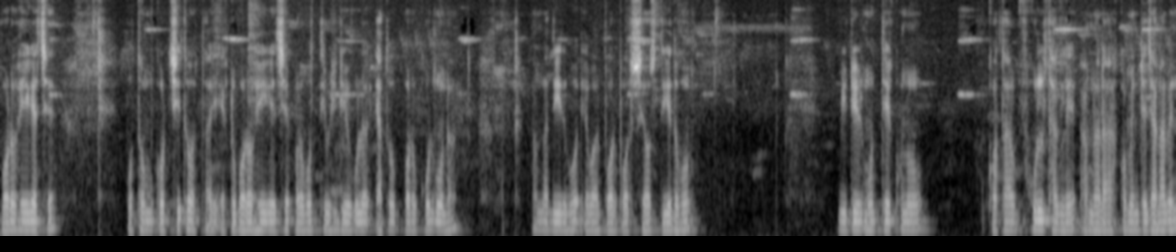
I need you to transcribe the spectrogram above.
বড় হয়ে গেছে। প্রথম করছি তো, তাই একটু বড় হয়ে গেছে। পরবর্তী ভিডিওগুলো এত বড় করব না। আমরা দিয়ে দেবো, এবার পরপর সস দিয়ে দেবো। ভিডিওর মধ্যে কোনো কথা ভুল থাকলে আপনারা কমেন্টে জানাবেন।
